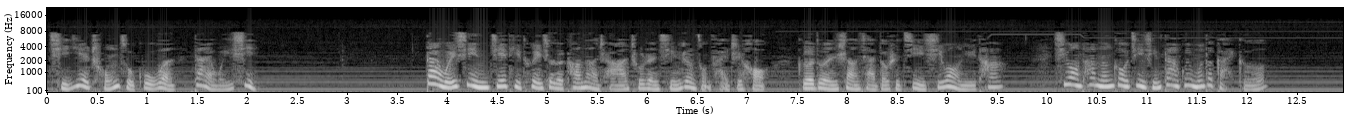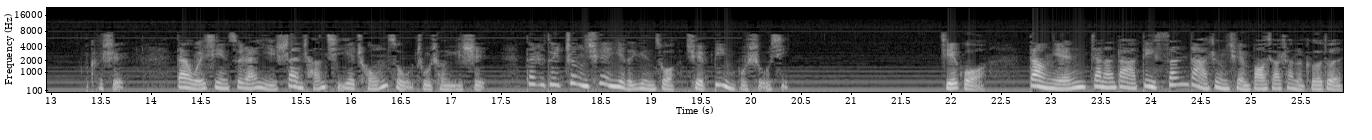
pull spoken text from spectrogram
企业重组顾问戴维信。戴维信接替退休的康纳查出任行政总裁之后，戈顿上下都是寄希望于他，希望他能够进行大规模的改革。可是，戴维信虽然以擅长企业重组著称于世，但是对证券业的运作却并不熟悉。结果。当年加拿大第三大证券包销商的戈顿，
